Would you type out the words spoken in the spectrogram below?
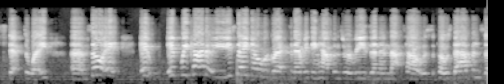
stepped away um, so it, it if we kind of you say no regrets and everything happens for a reason and that's how it was supposed to happen so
